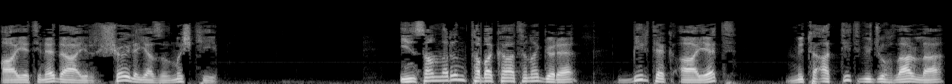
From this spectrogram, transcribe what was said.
ayetine dair şöyle yazılmış ki, İnsanların tabakatına göre bir tek ayet, müteaddit vücuhlarla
